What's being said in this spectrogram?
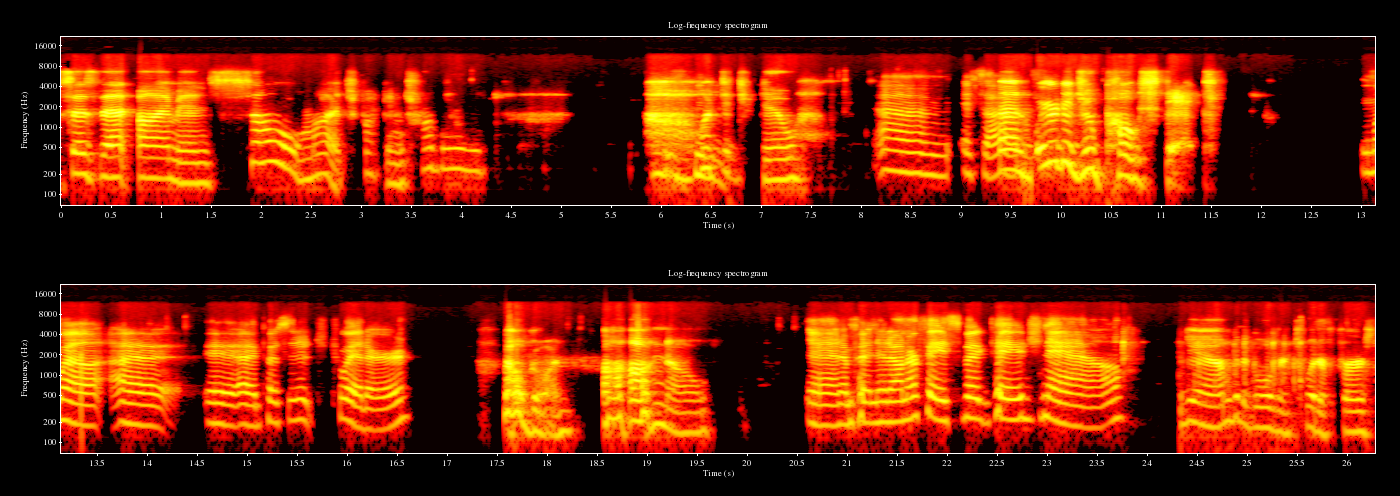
says that I'm in so much fucking trouble. what did you do? Um, it's up. And where did you post it? well, uh, I I posted it to Twitter, Oh god. Oh no. and I'm putting it on our Facebook page now. Yeah, I'm gonna go over to Twitter first,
